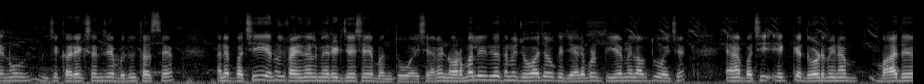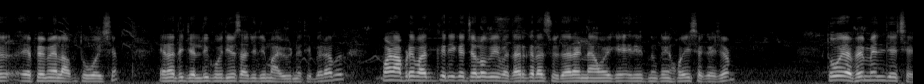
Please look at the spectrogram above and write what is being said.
એનું જે કરેક્શન છે બધું થશે. અને પછી એનું ફાઇનલ મેરિટ જે છે એ બનતું હોય છે. હવે નોર્મલી રીતે તમે જોવા જાઓ કે જ્યારે પણ પીએમએલ આવતું હોય છે, એના પછી એક કે દોઢ મહિના બાદ એફએમએલ આવતું હોય છે. એનાથી જલ્દી કોઈ દિવસ આજુ સુધીમાં આવ્યું નથી, બરાબર? પણ આપણે વાત કરીએ કે ચલો, ભાઈ, વધારે કદાચ સુધારા ના હોય કે એ રીતનું કંઈ હોઈ શકે છે. તો એફએમએલ જે છે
